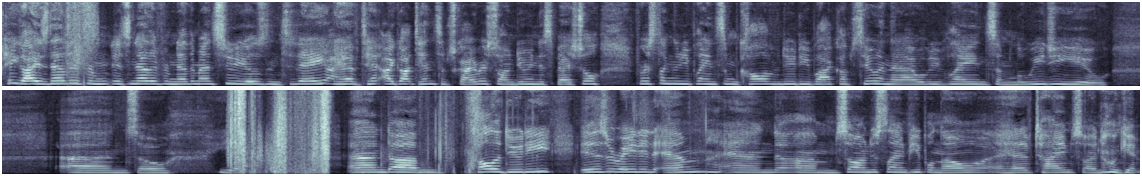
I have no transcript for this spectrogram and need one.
Hey guys, Nether from it's Nether from Netherman Studios, and today I have ten. I got ten subscribers, so I'm doing a special. First, I'm gonna be playing some Call of Duty Black Ops 2, and then I will be playing some Luigi U. And so, yeah. And um, Call of Duty is a rated M, and um, so I'm just letting people know ahead of time, so I don't get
